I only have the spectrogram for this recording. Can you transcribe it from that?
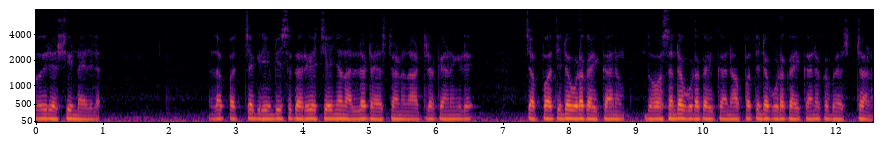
ഒരു രക്ഷയുണ്ടായിരുന്നില്ല നല്ല പച്ച ഗ്രീൻ പീസ് കറി വെച്ച് കഴിഞ്ഞാൽ നല്ല ടേസ്റ്റാണ് നാട്ടിലൊക്കെ ആണെങ്കിൽ ചപ്പാത്തിന്റെ കൂടെ കഴിക്കാനും ദോശന്റെ കൂടെ കഴിക്കാനും അപ്പത്തിന്റെ കൂടെ കഴിക്കാനൊക്കെ ബെസ്റ്റാണ്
